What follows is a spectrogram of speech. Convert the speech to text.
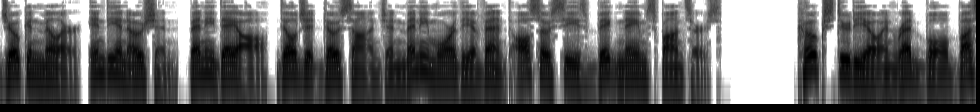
Jochen Miller, Indian Ocean, Benny Dayal, Diljit Dosanjh and many more The event also sees big name sponsors. Coke Studio and Red Bull Bus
